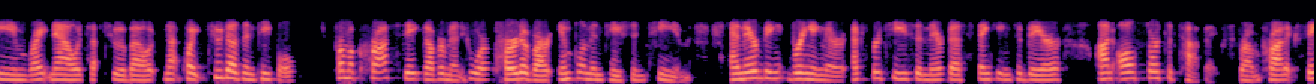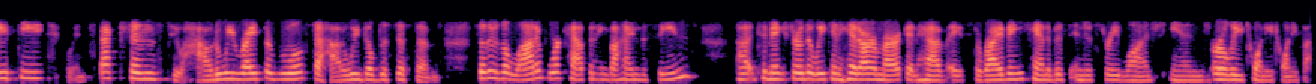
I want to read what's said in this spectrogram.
team. Right now, it's up to about not quite two dozen people from across state government who are part of our implementation team. And they're being, bringing their expertise and their best thinking to bear on all sorts of topics from product safety to inspections to how do we write the rules to how do we build the systems. So there's a lot of work happening behind the scenes uh, to make sure that we can hit our mark and have a thriving cannabis industry launch in early 2025.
